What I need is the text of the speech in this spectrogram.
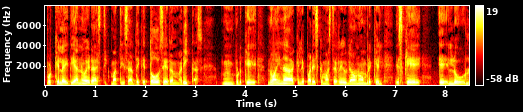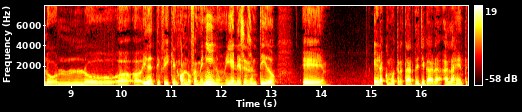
porque la idea no era estigmatizar de que todos eran maricas, mm, porque no hay nada que le parezca más terrible a un hombre que es que eh, lo, lo, ah, ah, identifiquen con lo femenino. Y en ese sentido eh, era como tratar de llegar a, la gente.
